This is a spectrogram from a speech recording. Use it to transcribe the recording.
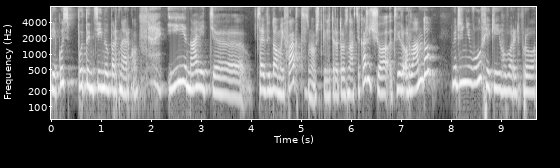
якусь потенційну партнерку. І навіть е, це відомий факт, знову ж таки, літературознавці кажуть, що твір Орландо Вірджині Вулф, який говорить про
